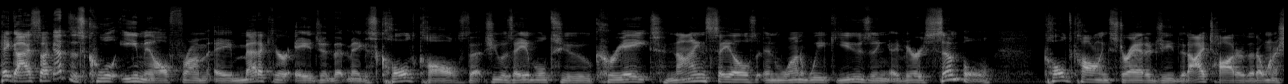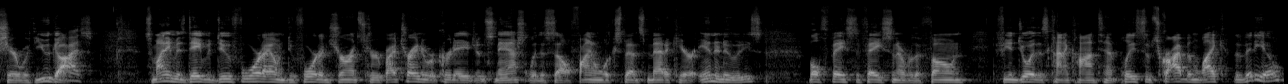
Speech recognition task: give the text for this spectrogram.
Hey guys, so I got this cool email from a Medicare agent that makes cold calls that she was able to create nine sales in one week using a very simple cold calling strategy that I taught her that I want to share with you guys. So my name is David Duford. I own Duford Insurance Group. I train to recruit agents nationally to sell final expense Medicare and annuities, both face-to-face and over the phone. If you enjoy this kind of content, please subscribe and like the video.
